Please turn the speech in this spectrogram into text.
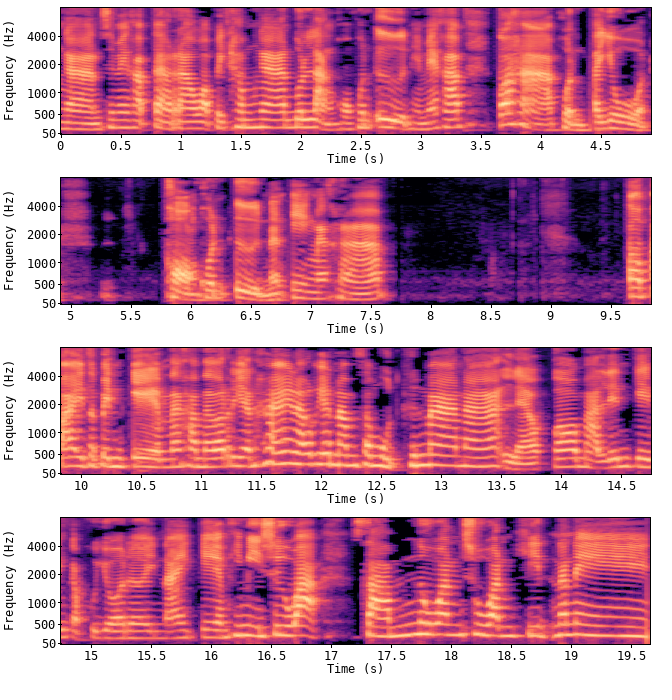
ำงานใช่ไหมครับ แต่เราอะไปทำงานบนหลังของคนอื่นเห็นไหมครับ ก็หาผลประโยชน์ของคนอื่นนั่นเองนะครับ ต่อไปจะเป็นเกมนะคะนักเรียนให้นักเรียนนำสมุดขึ้นมานะ แล้วก็มาเล่นเกมกับครูโยเลยในเกมที่มีชื่อว่าสำนวนชวนคิดนั่นเอง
